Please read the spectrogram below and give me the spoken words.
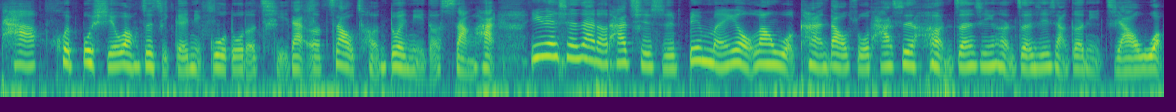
他会不希望自己给你过多的期待，而造成对你的伤害。因为现在呢，他其实并没有让我看到说他是很真心、很真心想跟你交往，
